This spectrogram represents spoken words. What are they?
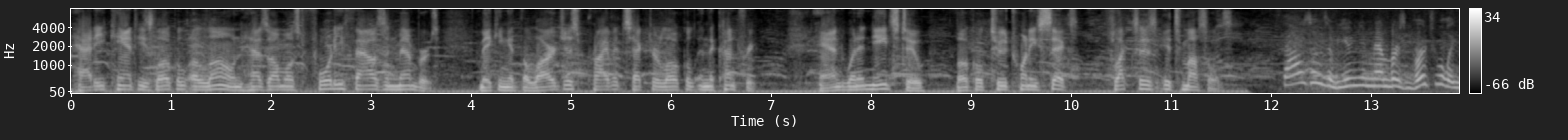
Hattie Canty's local alone has almost 40,000 members, making it the largest private sector local in the country. And when it needs to, Local 226 flexes its muscles. Thousands of union members virtually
